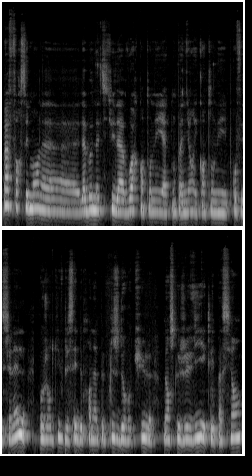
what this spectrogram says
pas forcément la, la, bonne attitude à avoir quand on est accompagnant et quand on est professionnel. Aujourd'hui, j'essaie de prendre un peu plus de recul dans ce que je vis avec les patients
